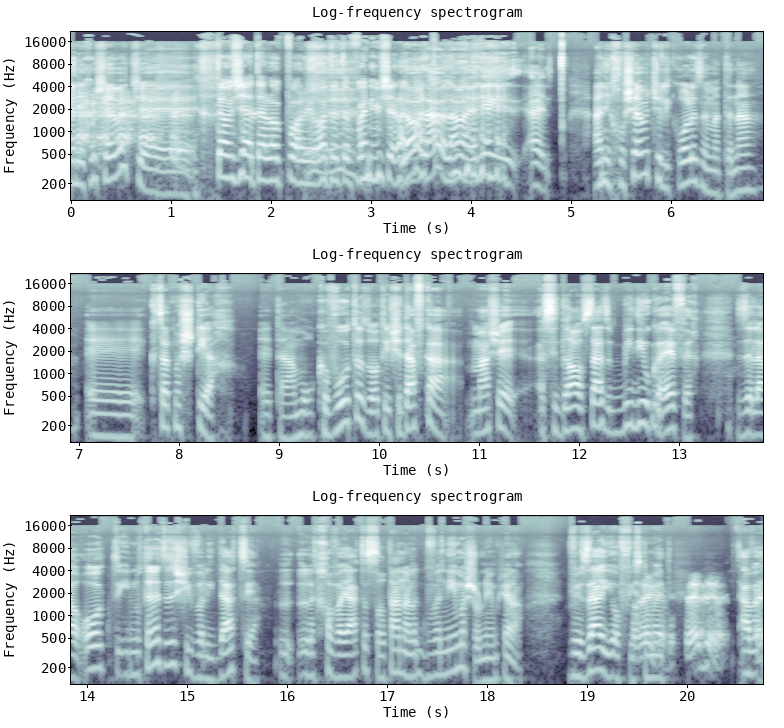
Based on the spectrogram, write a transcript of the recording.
אני חושבת ש... טוב שאתה לא פה לראות את הפנים של לא, למה, למה, אני, אני חושבת שלקרוא לזה מתנה אה, קצת משטיח. את המורכבות הזאת, שדווקא מה שהסדרה עושה זה בדיוק ההפך, זה להראות, היא נותנת איזושהי ולידציה לחוויית הסרטן על הגוונים השונים שלה. וזה היופי, זאת אומרת... בסדר. אבל,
